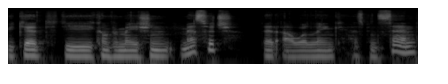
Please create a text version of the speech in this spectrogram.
we get the confirmation message that our link has been sent.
